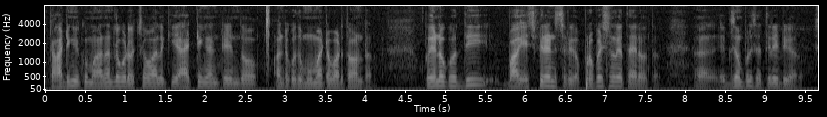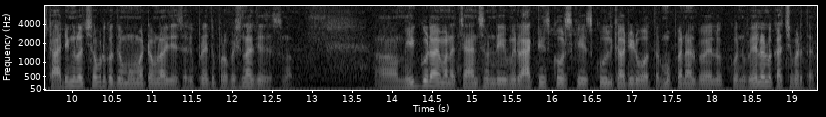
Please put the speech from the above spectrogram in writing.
స్టార్టింగ్ ఎక్కువ మా దాంట్లో కూడా వచ్చే వాళ్ళకి యాక్టింగ్ అంటే ఏందో అంటే కొద్దిగా మూమెంట్ పడుతూ ఉంటారు. పోయిన కొద్దీ బాగా ఎక్స్పీరియన్స్డ్గా ప్రొఫెషనల్గా తయారవుతారు ఎగ్జాంపుల్ సత్యరెడ్డి గారు. స్టార్టింగ్లో వచ్చినప్పుడు కొద్దిగా మూమెంటం లాగా చేశారు. ఇప్పుడైతే ప్రొఫెషనల్గా చేసేస్తున్నారు మీకు కూడా ఏమైనా ఛాన్స్ ఉండి మీరు యాక్టింగ్ కోర్స్కి స్కూల్కి అటు ఇటు పోతారు. ముప్పై నలభై వేలు కొన్ని వేలలో ఖర్చు పెడతారు.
